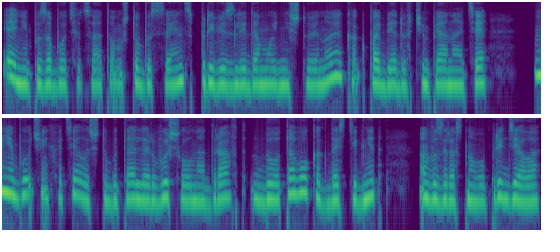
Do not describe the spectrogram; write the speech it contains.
и они позаботятся о том, чтобы Сейнс привезли домой не что иное, как победу в чемпионате. Мне бы очень хотелось, чтобы Тайлер вышел на драфт до того, как достигнет возрастного предела.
